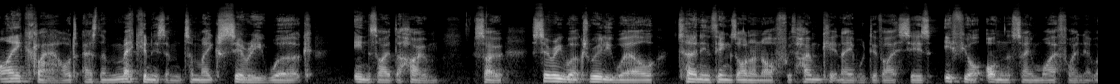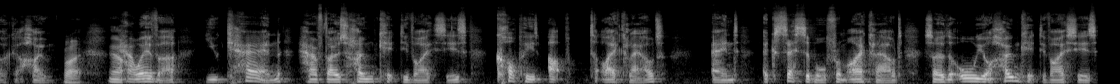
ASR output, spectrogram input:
iCloud as the mechanism to make Siri work inside the home. So Siri works really well turning things on and off with HomeKit enabled devices if you're on the same Wi-Fi network at home. Right. However, you can have those HomeKit devices copied up to iCloud and accessible from iCloud so that all your HomeKit devices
